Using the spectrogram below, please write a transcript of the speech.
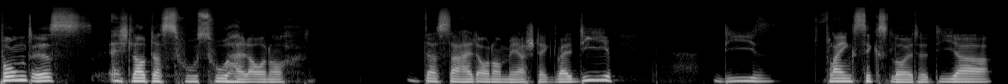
Punkt ist, ich glaube, dass Who's Who halt auch noch, dass da halt auch noch mehr steckt, weil die, die Flying Six Leute, die ja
